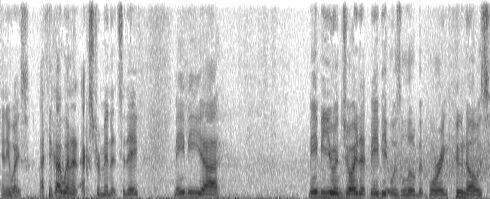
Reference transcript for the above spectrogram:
Anyways, I think I went an extra minute today. Maybe uh, maybe you enjoyed it. Maybe it was a little bit boring. Who knows?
